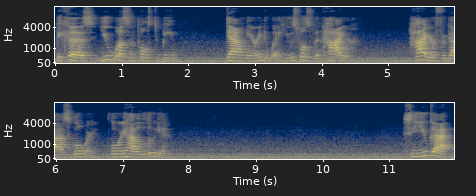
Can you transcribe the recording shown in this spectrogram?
because you wasn't supposed to be down there anyway. You were supposed to be higher. Higher for God's glory. Glory, hallelujah. See, you got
